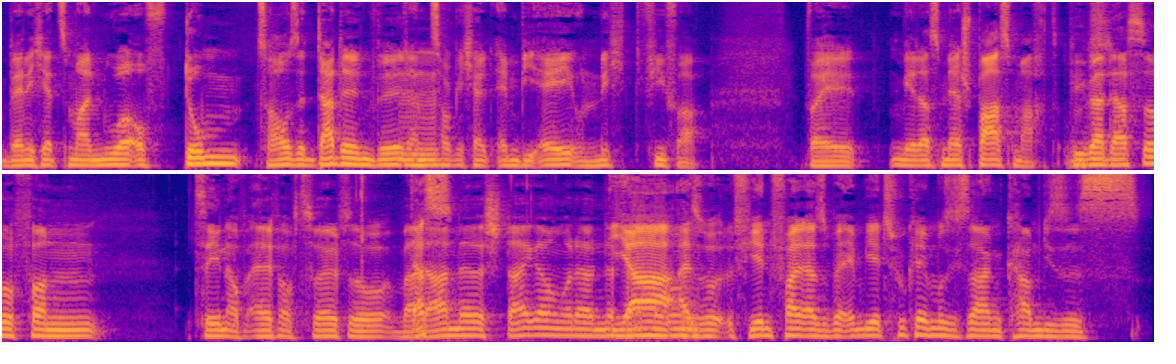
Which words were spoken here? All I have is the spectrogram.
wenn ich jetzt mal nur auf dumm zu Hause daddeln will, Mhm. dann zocke ich halt NBA und nicht FIFA. Weil mir das mehr Spaß macht. Wie war das so von 10 auf 11 auf 12? So, war Das- da eine Steigerung oder eine Ja, Veränderung? also auf jeden Fall, also bei NBA 2K muss ich sagen, kam dieses,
